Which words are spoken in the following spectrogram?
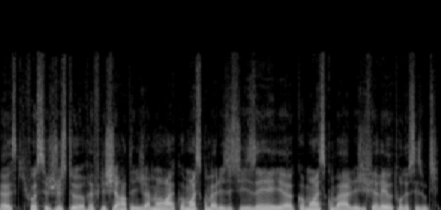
Euh, ce qu'il faut, c'est juste euh, réfléchir intelligemment à comment est-ce qu'on va les utiliser et euh, comment est-ce qu'on va légiférer autour de ces outils.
